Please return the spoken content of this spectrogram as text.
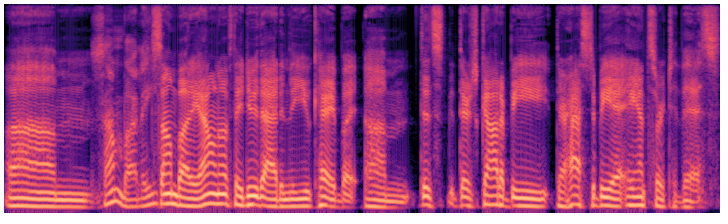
Um, Somebody. somebody. I don't know if they do that in the UK, but um, this, there's got to be there has to be an answer to this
